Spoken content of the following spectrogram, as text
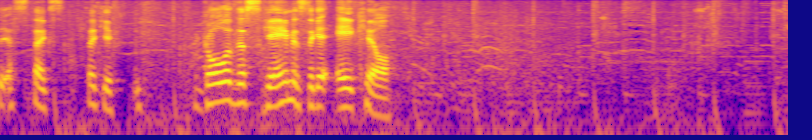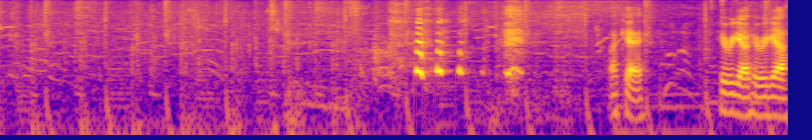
Yes, thanks. Thank you. The goal of this game is to get a kill. Okay. Here we go, here we go.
